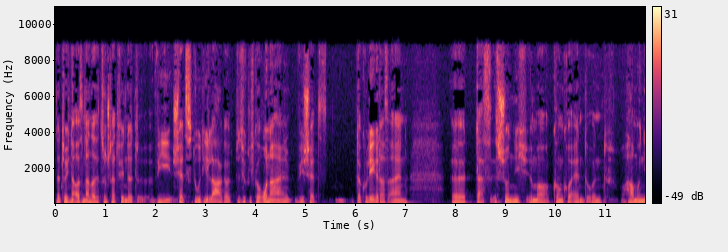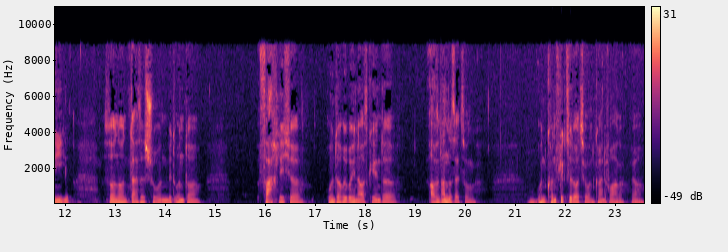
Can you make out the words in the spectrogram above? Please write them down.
natürlich eine Auseinandersetzung stattfindet. Wie schätzt du die Lage bezüglich Corona ein? Wie schätzt der Kollege das ein? Äh, das ist schon nicht immer konkurrent und Harmonie, sondern das ist schon mitunter fachliche und darüber hinausgehende Auseinandersetzung und Konfliktsituation, keine Frage, ja.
